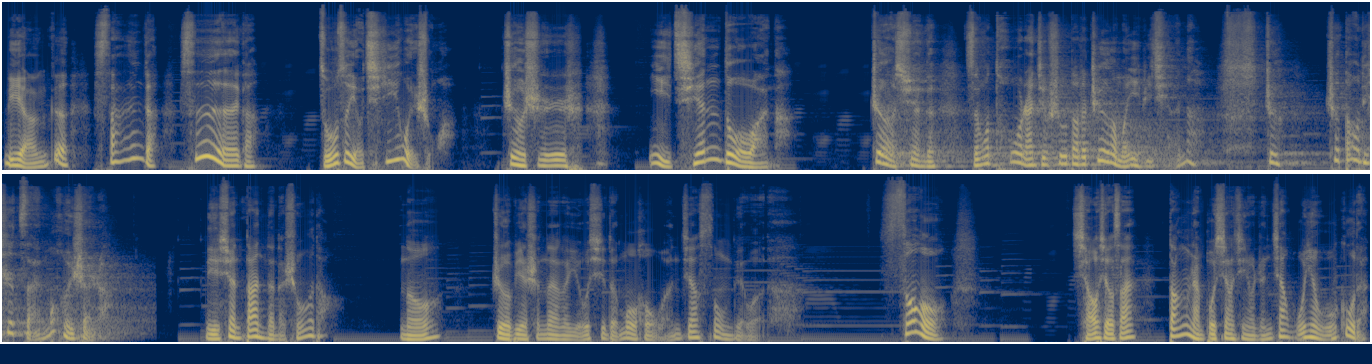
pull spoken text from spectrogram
两个、三个、四个，足足有七位数啊！这是一千多万呐！这炫哥怎么突然就收到了这么一笔钱呢？这、这到底是怎么回事啊？李炫淡淡的说道：“喏，这便是那个游戏的幕后玩家送给我的。”送。乔小三当然不相信有人家无缘无故的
